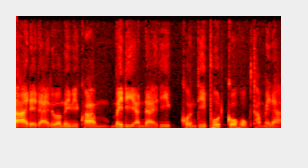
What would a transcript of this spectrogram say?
ร้ายใด ๆ หรือว่าไม่มีความไม่ดีอันใดที่คนที่พูดโกหกทำไม่ได้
